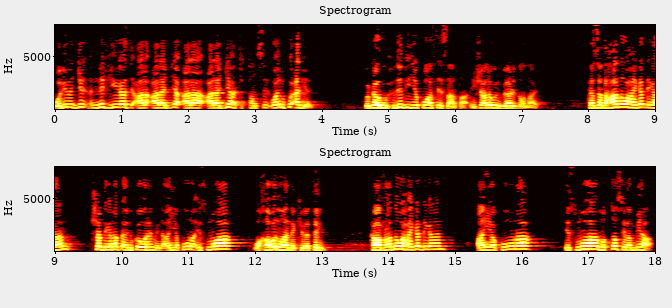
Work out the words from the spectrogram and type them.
Waliba nafyigaasi calaa jihati tansi waa inuu ku cad yahay. Kolkaa wuxdadii iyo kuwaasay saartaa. Insha alla waynu gaari doonaa. Ka saddexaadna waxay ka dhigaan shardigan hadda aynu ka warramayna an yakuna ismuha wa khabaruha nakiratayn. Ka waxay ka dhigaan an yakuna ismuha mutasila biha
